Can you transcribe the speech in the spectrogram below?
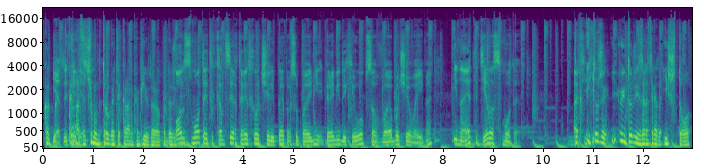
Как, Нет, А конечно, зачем им да. трогать экран компьютера? Подожди. Он смотрит концерт Red Hot Chili Peppers у пирами- пирамиды Хеопса в рабочее время и на это дело смотрит. Так, и тоже, и, и тоже из разряда. И что?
